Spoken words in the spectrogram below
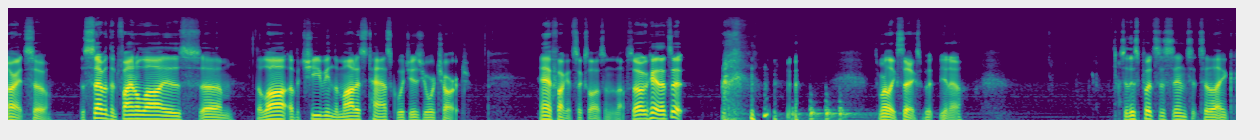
All right, so the seventh and final law is um, the law of achieving the modest task which is your charge. Eh, fuck it, six laws isn't enough. So, okay, that's it. it's more like six, but you know. So this puts us into to like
